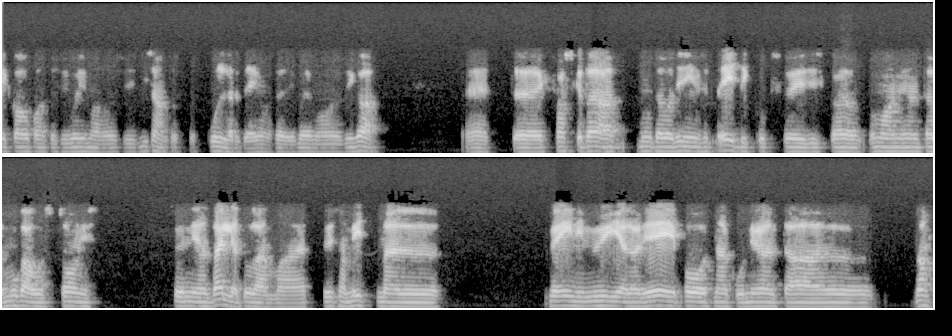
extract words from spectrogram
e-kaubanduse võimalusi lisandus, kullerteenuse võimalusi ka. et eks rasked ajad muudavad inimesed leidlikuks või siis ka oma nii-öelda mugavustsoonist sunnivad välja tulema, et üsna mitmel veinimüüjal oli e-pood nagu nii-öelda noh,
